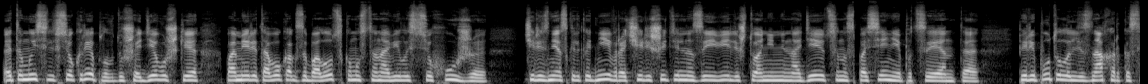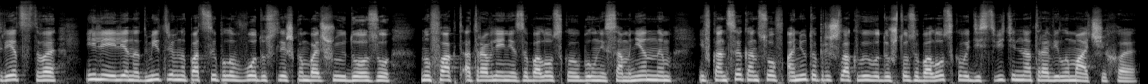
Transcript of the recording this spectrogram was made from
Эта мысль все крепла в душе девушки по мере того, как Заболоцкому становилось все хуже. Через несколько дней врачи решительно заявили, что они не надеются на спасение пациента – перепутала ли знахарка средства, или Елена Дмитриевна подсыпала в воду слишком большую дозу, но факт отравления Заболоцкого был несомненным, и в конце концов Анюта пришла к выводу, что Заболоцкого действительно отравила мачеха.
